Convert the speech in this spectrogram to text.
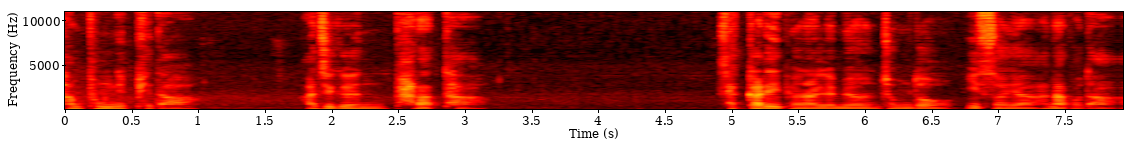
단풍잎이다. 아직은 파랗다. 색깔이 변하려면 좀 더 있어야 하나 보다.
